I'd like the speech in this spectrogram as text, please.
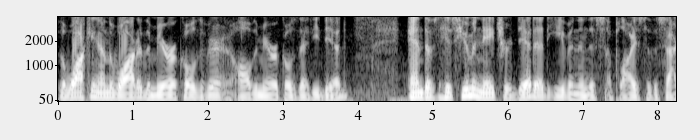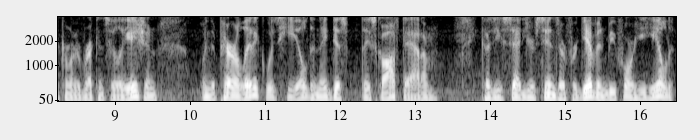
the walking on the water, the miracles, the ver- all the miracles that he did, and the, his human nature did it. Even and this applies to the sacrament of reconciliation, when the paralytic was healed, and they dis- they scoffed at him because he said, Your sins are forgiven before he healed it.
